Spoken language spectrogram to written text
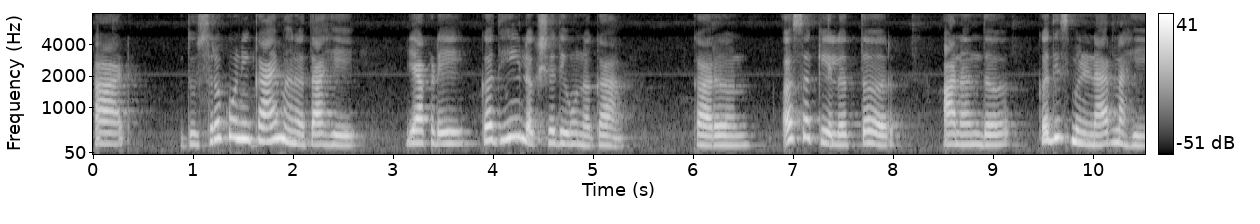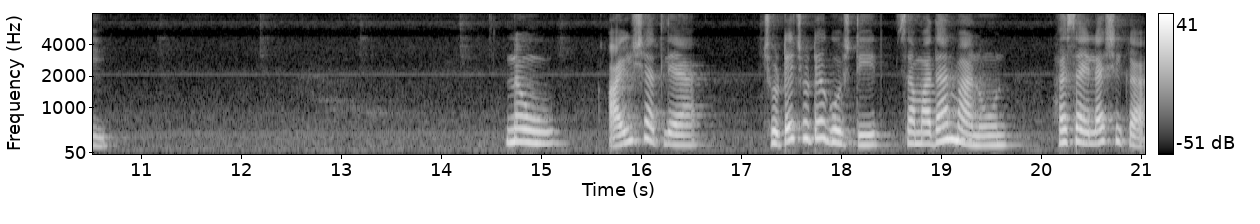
आठ दुसरं कोणी काय म्हणत आहे? याकडे कधीही लक्ष देऊ नका. कारण असं केलं तर आनंद कधीच मिळणार नाही. नऊ. आयुष्यातल्या छोट्या छोट्या गोष्टीत समाधान मानून हसायला शिका.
